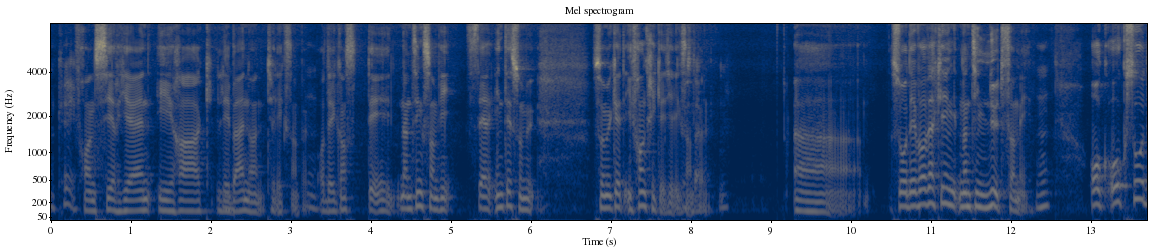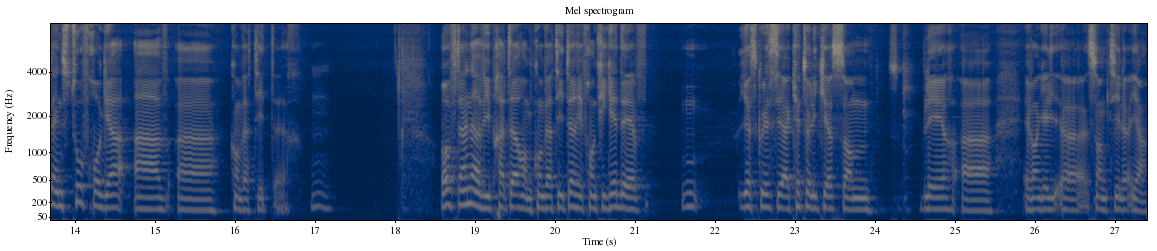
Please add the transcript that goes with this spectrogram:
Okej. Från Syrien, Irak, Libanon till exempel. Mm. Och det är, gans, det är någonting som vi ser inte så, my, så mycket i Frankrike till exempel. Mm. Uh, så det var verkligen någonting nytt för mig. Mm. Och också det är en stor fråga av uh, konvertiter. Mm. Ofta när vi pratar om konvertiter i Frankrike, det är, jag skulle säga katoliker som blir uh, evangeli uh, som till ja,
